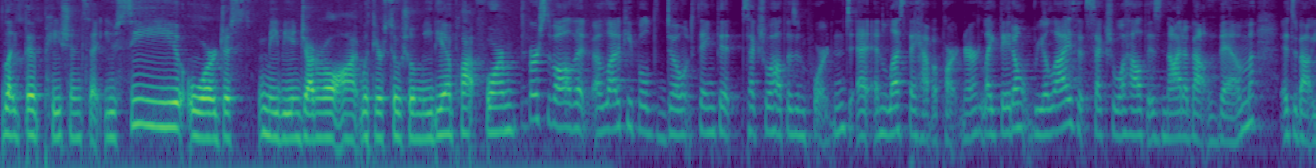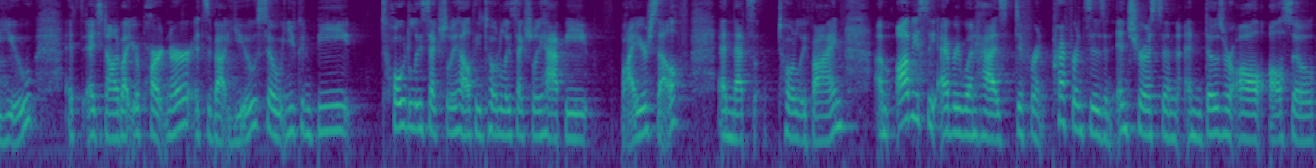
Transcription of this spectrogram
like the patients that you see or just maybe in general on with your social media platform? First of all that a lot of people don't think that sexual health is important uh, unless they have a partner. Like they don't realize that sexual health is not about them. It's about you. It's, it's not about your partner. It's about you. So you can be totally sexually healthy totally sexually happy by yourself, and that's totally fine. Um, obviously, everyone has different preferences and interests, and, and those are all also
